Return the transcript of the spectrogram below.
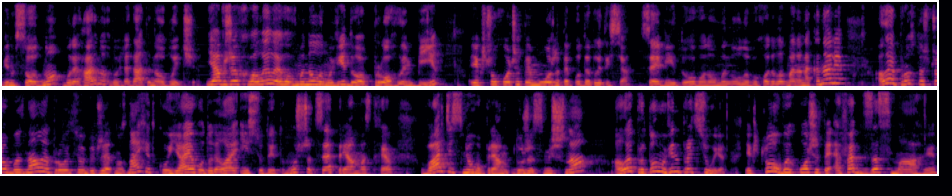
він все одно буде гарно виглядати на обличчі. Я вже хвалила його в минулому відео про Глембі. Якщо хочете, можете подивитися це відео. Воно в минуле виходило в мене на каналі. Але просто щоб ви знали про цю бюджетну знахідку, я його додала і сюди, тому що це прям must have. Вартість нього прям дуже смішна. Але при тому він працює. Якщо ви хочете ефект засмаги,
